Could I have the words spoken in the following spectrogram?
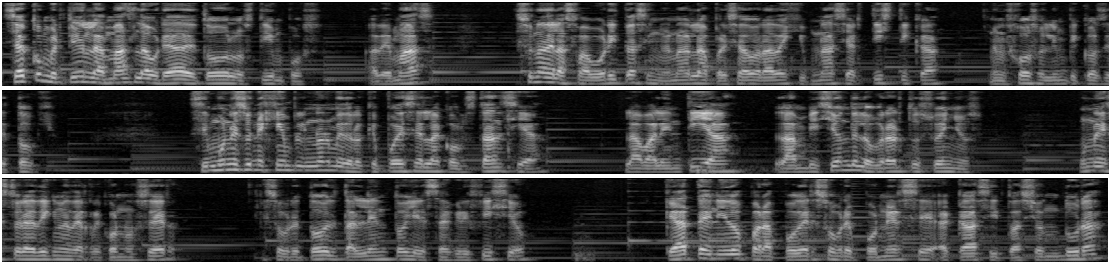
se ha convertido en la más laureada de todos los tiempos. Además, es una de las favoritas en ganar la preciada dorada en gimnasia artística en los Juegos Olímpicos de Tokio. Simón es un ejemplo enorme de lo que puede ser la constancia, la valentía, la ambición de lograr tus sueños, una historia digna de reconocer y sobre todo el talento y el sacrificio que ha tenido para poder sobreponerse a cada situación dura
